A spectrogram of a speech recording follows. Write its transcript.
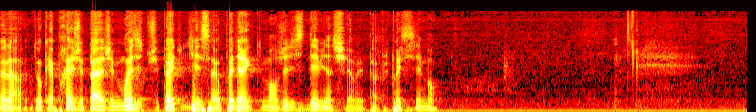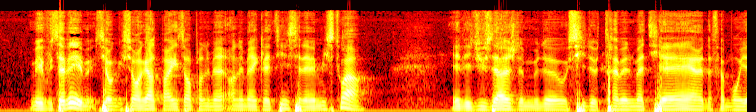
voilà. Donc après, pas, je n'ai pas étudié ça, ou pas directement. J'ai des idées, bien sûr, mais pas plus précisément. Mais vous savez, si on, regarde par exemple en Amérique, latine, c'est la même histoire. Il y a des usages aussi de très belles matières, enfin bon, il y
